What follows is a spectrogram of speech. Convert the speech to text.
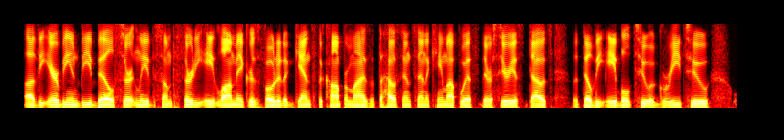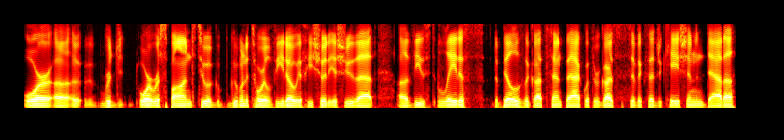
Uh, the Airbnb bill, certainly some 38 lawmakers voted against the compromise that the House and Senate came up with. There are serious doubts that they'll be able to agree to or uh, re- or respond to a gubernatorial veto if he should issue that. Uh, these latest bills that got sent back with regards to civics education and data,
